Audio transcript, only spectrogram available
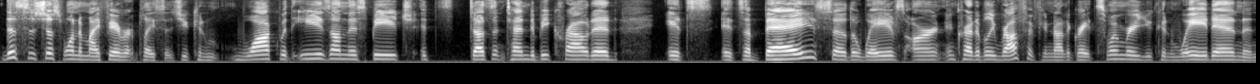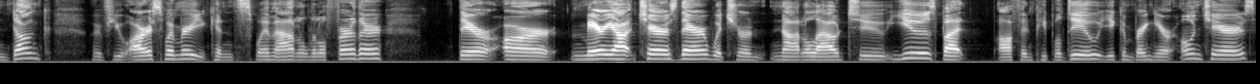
This is just one of my favorite places. You can walk with ease on this beach. It doesn't tend to be crowded it's it's a bay, so the waves aren't incredibly rough. If you're not a great swimmer, you can wade in and dunk, or if you are a swimmer, you can swim out a little further. There are Marriott chairs there, which you're not allowed to use, but often people do. You can bring your own chairs.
